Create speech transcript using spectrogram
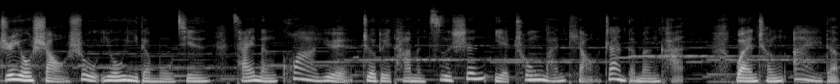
只有少数优异的母亲才能跨越这对他们自身也充满挑战的门槛，完成爱的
